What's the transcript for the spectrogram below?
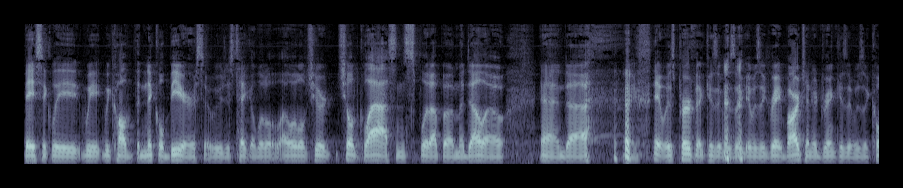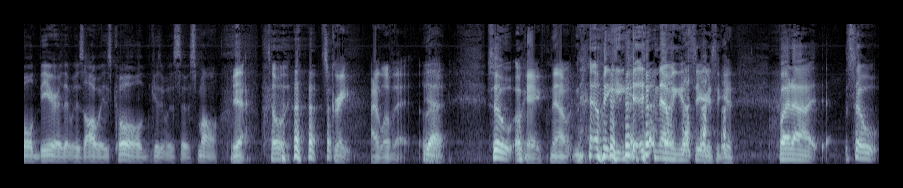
basically we, we called it the nickel beer. So we would just take a little a little chilled, chilled glass and split up a Modelo, and uh, Nice. it was perfect because it was a, it was a great bartender drink because it was a cold beer that was always cold because it was so small. Yeah, totally. It's great. I love that. I love Yeah. it. So okay, now now we can get now we get serious again. But uh, so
